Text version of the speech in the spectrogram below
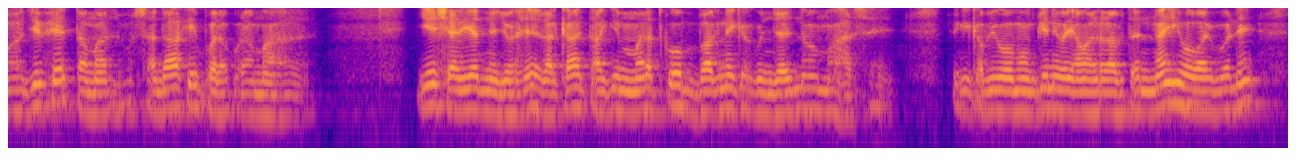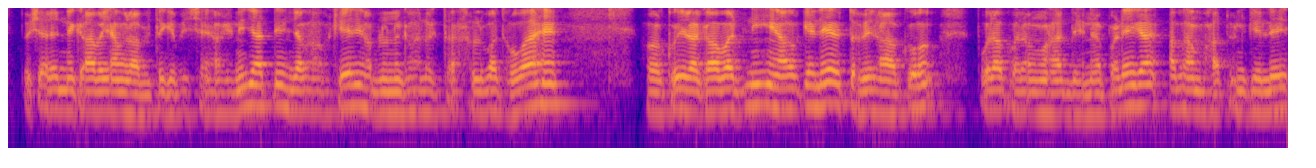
واجب ہے تمازم صدا کی پورا پورا ماہر یہ شریعت نے جو ہے رکھا تاکہ مرد کو بھاگنے کا گنجائش نہ ہو ماہر سے۔ کیونکہ کبھی وہ ممکن ہے بھائی ہمارا رابطہ نہیں ہوا ہے بولے تو شریعت نے کہا، بھائی، ہم رابطے کے پیچھے آگے نہیں جاتے ہیں۔ جب آپ کہہ رہے ہیں آپ لوگوں نے کہا، لگتا ہے خلوت ہوا ہے اور کوئی رکاوٹ نہیں ہے آپ کے لیے، تو پھر آپ کو پورا پورا مہر دینا پڑے گا۔ اب ہم خاتون کے لیے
